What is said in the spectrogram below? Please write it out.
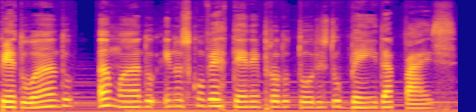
perdoando, amando e nos convertendo em produtores do bem e da paz.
